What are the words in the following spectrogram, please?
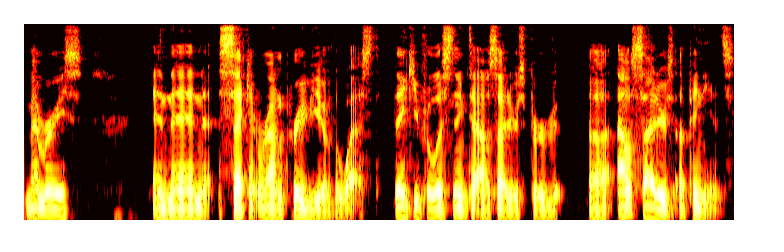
memories. And then second round preview of the West. Thank you for listening to Outsiders, uh, Outsiders Opinions.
